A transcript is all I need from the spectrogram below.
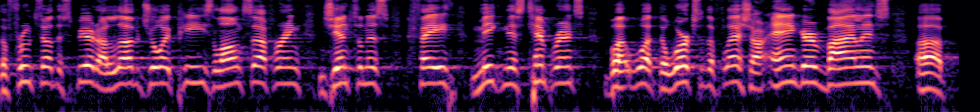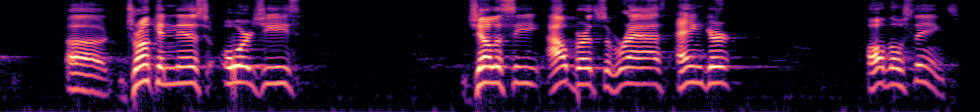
The fruits of the Spirit are love, joy, peace, long suffering, gentleness, faith, meekness, temperance. But what? The works of the flesh are anger, violence, uh, uh, drunkenness, orgies, jealousy, outbursts of wrath, anger, all those things.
